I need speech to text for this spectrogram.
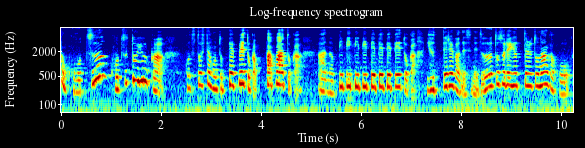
のコツ？コツというかコツとしては本当ペペとかパパとかあのピピピピピピピピとか言ってればですねずっとそれ言ってるとなんかこう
